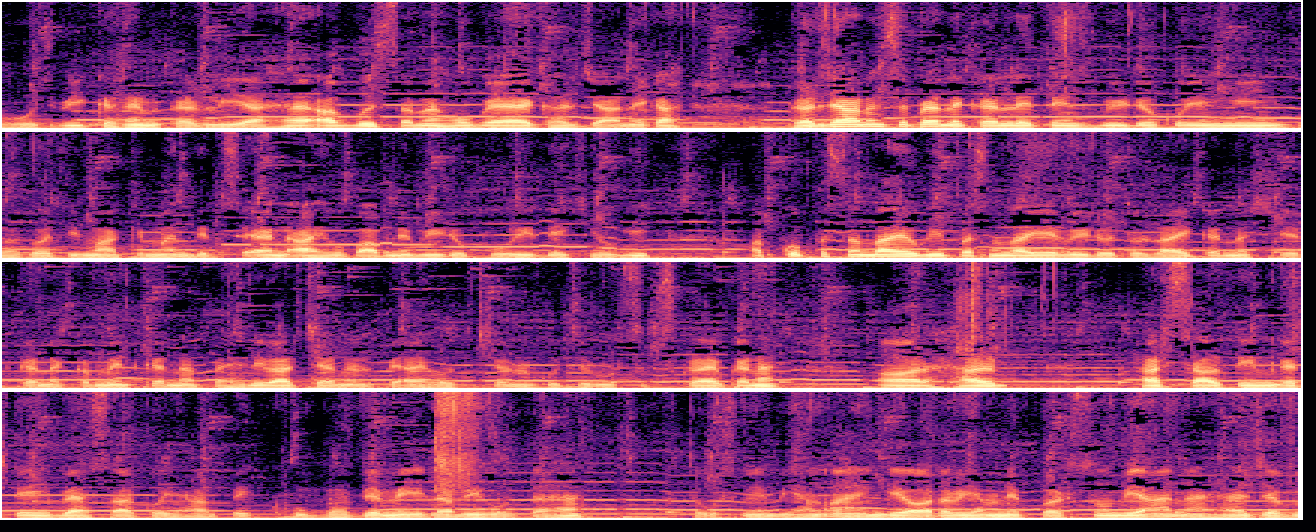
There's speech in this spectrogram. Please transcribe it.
भोज भी ग्रहण कर लिया है। अब समय हो गया है घर जाने का। घर जाने से पहले कर लेते हैं इस वीडियो को, यहीं भगवती माँ के मंदिर से। एंड आई होप आपने वीडियो पूरी देखी होगी। आपको पसंद आई होगी, पसंद आई है वीडियो तो लाइक करना शेयर करना कमेंट करना। पहली बार चैनल पे आए हो तो चैनल को ज़रूर सब्सक्राइब करना। और हर हर साल तीन गते बैसाख को यहाँ पे खूब भव्य मेला भी होता है तो उसमें भी हम आएँगे। और अभी हमने परसों भी आना है, जब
